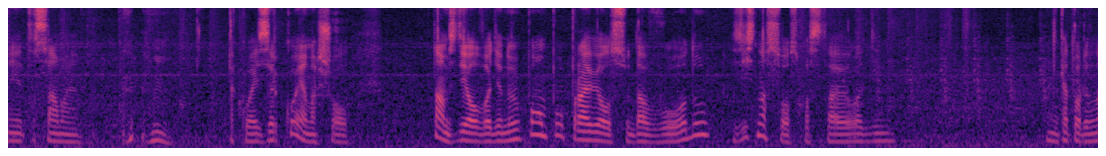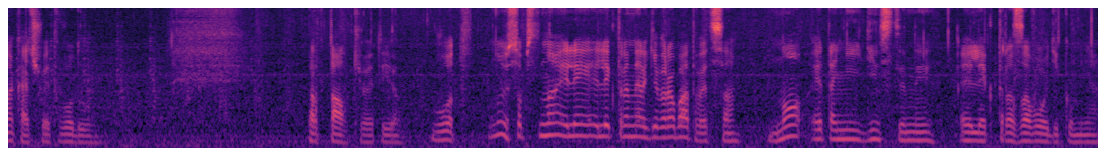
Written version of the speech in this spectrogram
это самое такое озерко я нашел. Там сделал водяную помпу, провел сюда воду. Здесь насос поставил один, который накачивает воду, проталкивает ее. Вот. Ну и, собственно, электроэнергия вырабатывается. Но это не единственный электрозаводик у меня.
